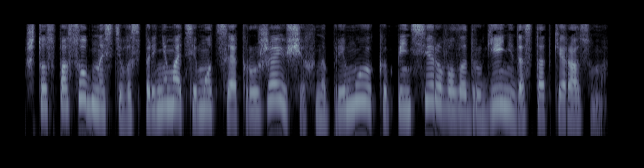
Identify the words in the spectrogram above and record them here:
что способность воспринимать эмоции окружающих напрямую компенсировала другие недостатки разума.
